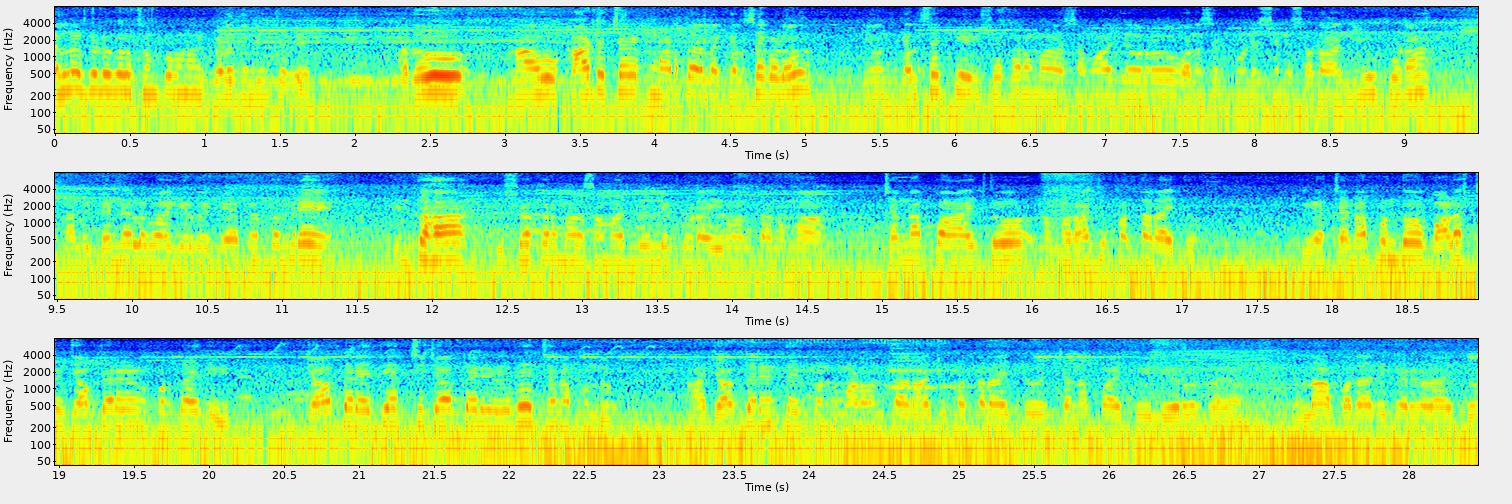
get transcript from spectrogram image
ಎಲ್ಲ ಗಿಡಗಳು ಸಂಪೂರ್ಣವಾಗಿ ಬೆಳೆದು ನಿಂತಿವೆ. ಅದು ನಾವು ಕಾಟಚಾರಕ್ಕೆ ಮಾಡ್ತಾ ಇಲ್ಲ, ಕೆಲಸಗಳು. ಈ ಒಂದು ಕೆಲಸಕ್ಕೆ ವಿಶ್ವಕರ್ಮ ಸಮಾಜದವರು ವನಸರಿ ಫೌಂಡೇಶನ್ ಸದಾ ನೀವು ಕೂಡ ನಮಗೆ ಬೆನ್ನೆಲುಬಾಗಿರಬೇಕು. ಯಾಕಂತಂದರೆ ಇಂತಹ ವಿಶ್ವಕರ್ಮ ಸಮಾಜದಲ್ಲಿ ಕೂಡ ಇರುವಂಥ ನಮ್ಮ ಚೆನ್ನಪ್ಪ ಆಯಿತು, ನಮ್ಮ ರಾಜು ಪತ್ತಾರ್ ಆಯಿತು. ಈಗ ಚೆನ್ನಪ್ಪಂದು ಭಾಳಷ್ಟು ಜವಾಬ್ದಾರಿಗಳನ್ನು ಕೊಡ್ತಾ ಇದ್ದೀವಿ. ಜವಾಬ್ದಾರಿ ಅತಿ ಹೆಚ್ಚು ಜವಾಬ್ದಾರಿ ಇರೋದೇ ಚೆನ್ನಪ್ಪಂದು. ಆ ಜವಾಬ್ದಾರಿಯನ್ನು ತೆಗೆದುಕೊಂಡು ಮಾಡುವಂಥ ರಾಜು ಪತ್ತಾರ್ ಆಯಿತು ಚೆನ್ನಪ್ಪ ಆಯಿತು, ಇಲ್ಲಿ ಇರುವಂಥ ಎಲ್ಲ ಪದಾಧಿಕಾರಿಗಳಾಯಿತು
